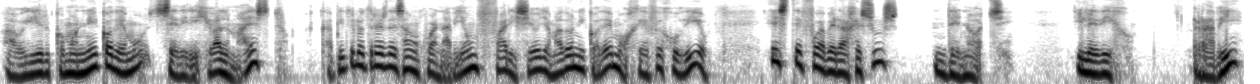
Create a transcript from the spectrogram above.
a oír cómo Nicodemo se dirigió al maestro. Capítulo 3 de San Juan. Había un fariseo llamado Nicodemo, jefe judío. Este fue a ver a Jesús de noche y le dijo, Rabí,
